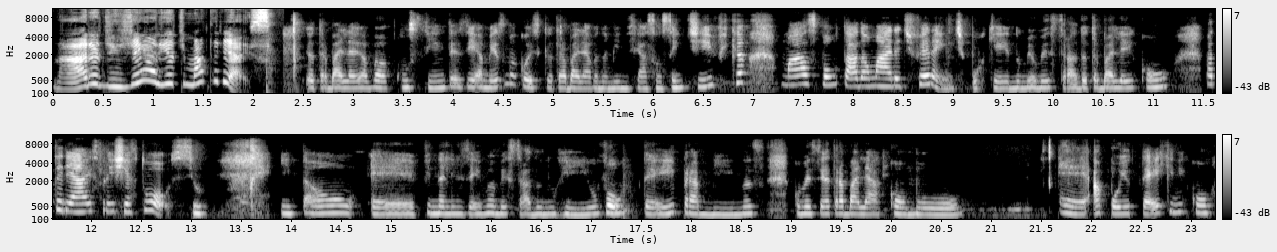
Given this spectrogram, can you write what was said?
na área de engenharia de materiais. Eu trabalhava com síntese, a mesma coisa que eu trabalhava na minha iniciação científica, mas voltada a uma área diferente, porque no meu mestrado eu trabalhei com materiais para enxerto ósseo. Então, é, finalizei meu mestrado no Rio, voltei para Minas, comecei a trabalhar como é, apoio técnico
